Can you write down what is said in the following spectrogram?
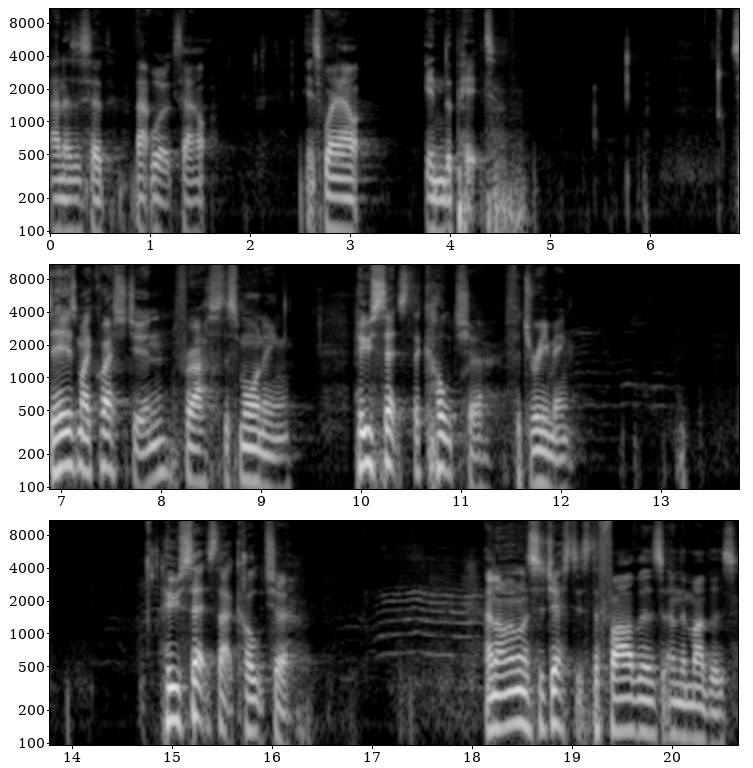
And as I said, that worked out its way out in the pit. So here's my question for us this morning Who sets the culture for dreaming? Who sets that culture? And I want to suggest it's the fathers and the mothers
